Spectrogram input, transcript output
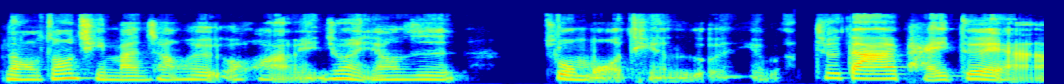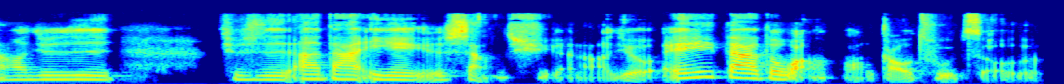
脑中其实蛮常会有一个画面，就很像是坐摩天轮，有没有？就大家排队啊，然后就是。就是啊，大家一个一个上去，然后就哎，大家都往往高处走了，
